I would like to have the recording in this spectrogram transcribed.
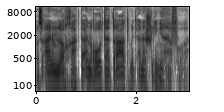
Aus einem Loch ragte ein roter Draht mit einer Schlinge hervor.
